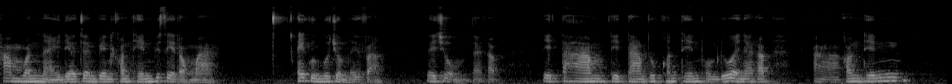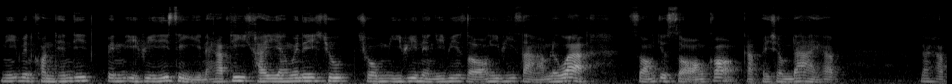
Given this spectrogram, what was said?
ทำวันไหนเดี๋ยวจะเป็นคอนเทนต์พิเศษออกมา ให้คุณผู้ชมได้ฟังได้ชมนะครับ ติดตามติดตามทุกคอนเทนต์ผมด้วยนะครับอ่าคอนเทนต์นี้เป็นคอนเทนต์ที่เป็น EP ที่ 4 นะครับ ที่ใครยังไม่ได้ชชม EP 1 EP 2 EP 3 หรือว่า 2.2 ก็กลับไปชมได้ครับนะครับ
